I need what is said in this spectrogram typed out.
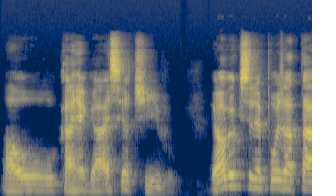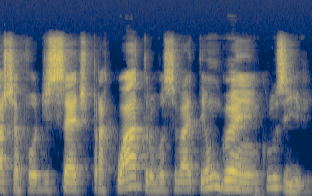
ao carregar esse ativo. É óbvio que se depois a taxa for de 7 para 4, você vai ter um ganho, inclusive.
